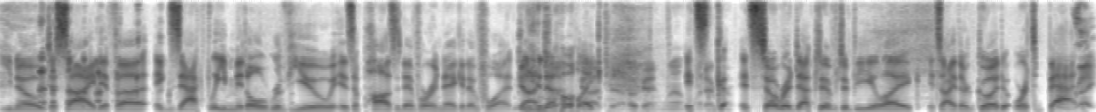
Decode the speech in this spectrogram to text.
you know decide if a exactly middle review is a positive or a negative one Gotcha, you know like gotcha. Okay, well, it's whatever. it's so reductive to be like it's either good or it's bad Right.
